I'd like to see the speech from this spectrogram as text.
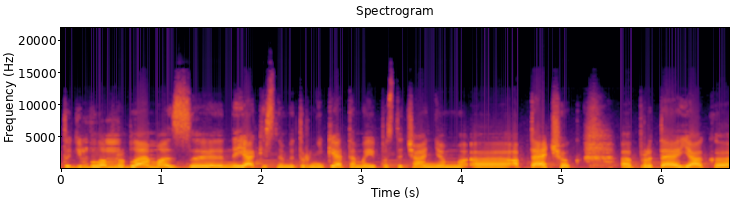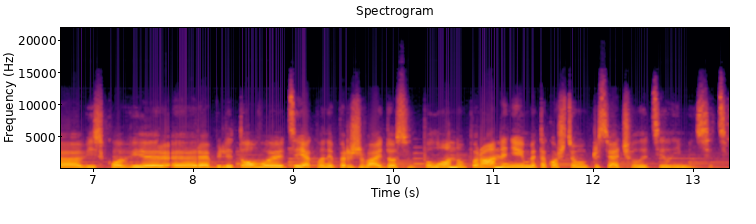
тоді була Мгм. проблема з неякісними турнікетами і постачанням е, аптечок, е, про те, як військові е, реабілітовуються, як вони переживають досвід полону, поранення. І ми також цьому присвячували цілий місяць.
